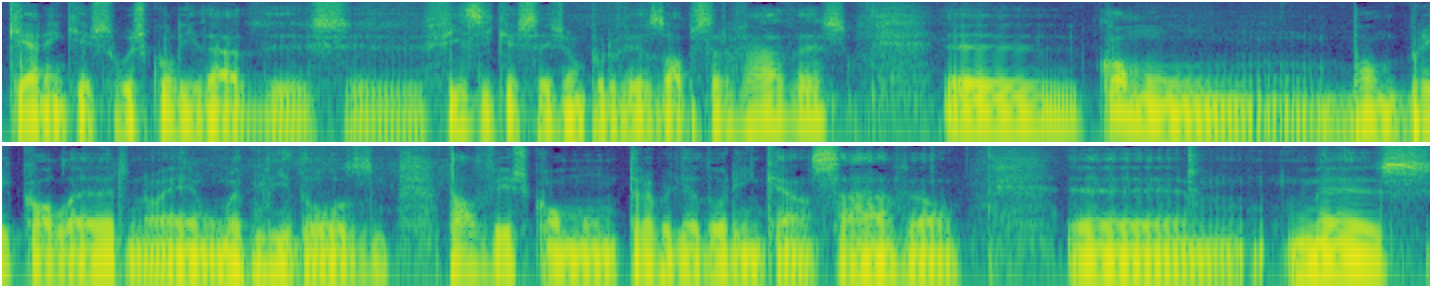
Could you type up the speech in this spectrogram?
querem que as suas qualidades uh, físicas sejam por vezes observadas como um bom bricoleur, não é? Um habilidoso, talvez como um trabalhador incansável. mas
